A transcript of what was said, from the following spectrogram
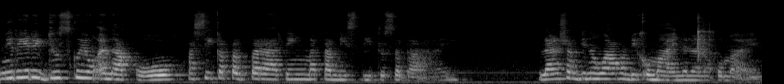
nire-reduce ko yung anak ko. Kasi kapag parating matamis dito sa bahay, wala siyang ginawa kundi kumain na lang ng kumain.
